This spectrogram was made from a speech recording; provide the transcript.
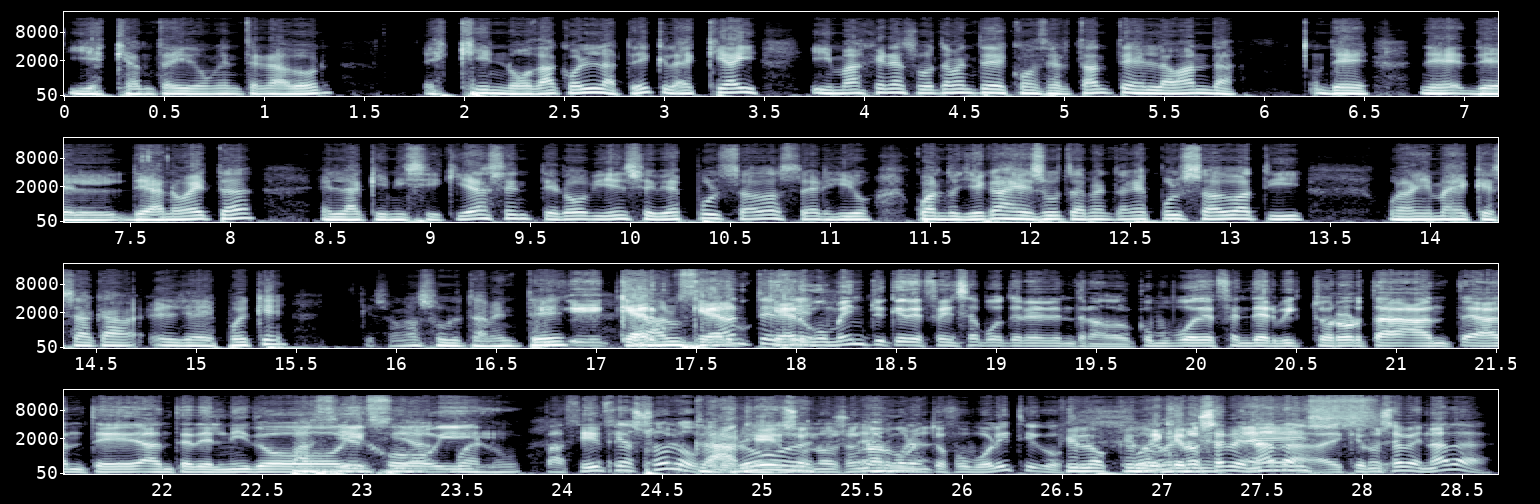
y es que han traído un entrenador es que no da con la tecla, es que hay imágenes absolutamente desconcertantes en la banda de, de, del- de Anoeta, en la que ni siquiera se enteró bien, se había expulsado a Sergio, cuando llega Jesús también te han expulsado a ti, una imagen que saca el de después que, que son absolutamente ¿Y ¿Qué, qué qué argumento y qué defensa puede tener el entrenador? ¿Cómo puede defender Víctor Horta ante, ante, ante del nido Paciencia, hijo y bueno, paciencia solo? claro, eso no son es argumentos futbolísticos. Que lo- que es lo- que no se ve nada, es- es que no se ve nada.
